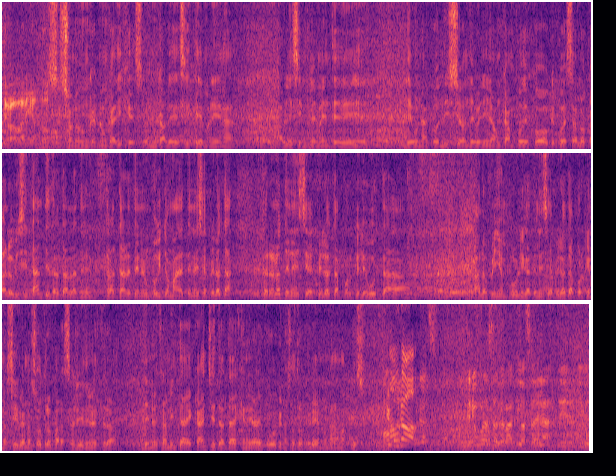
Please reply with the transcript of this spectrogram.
se va variando. Yo nunca, nunca dije eso, nunca hablé de sistema ni de nada. Hablé simplemente de, de una condición de venir a un campo de juego que puede ser local o visitante y tratar, tratar de tener un poquito más de tenencia de pelota, pero no tenencia de pelota porque le gusta a la opinión pública, tenencia de pelota porque nos sirve a nosotros para salir de nuestra, de nuestra mitad de cancha y tratar de generar el juego que nosotros queremos, nada más que eso. Mauro. Tenés buenas alternativas adelante, digo,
